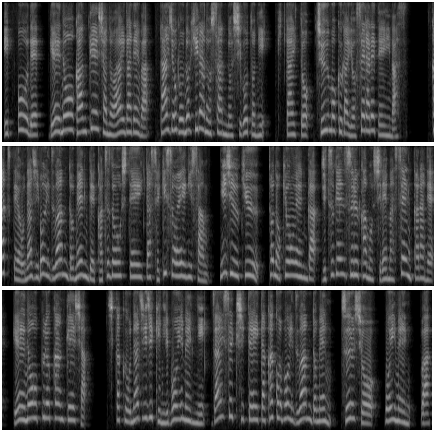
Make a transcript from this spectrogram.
一方で芸能関係者の間では退場後の平野さんの仕事に期待と注目が寄せられています。かつて同じボイズメンで活動していた関添恵二さん、29との共演が実現するかもしれませんからね、芸能プロ関係者。近く同じ時期にボイメンに在籍していた過去ボイズメン、通称、ボイメンは、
